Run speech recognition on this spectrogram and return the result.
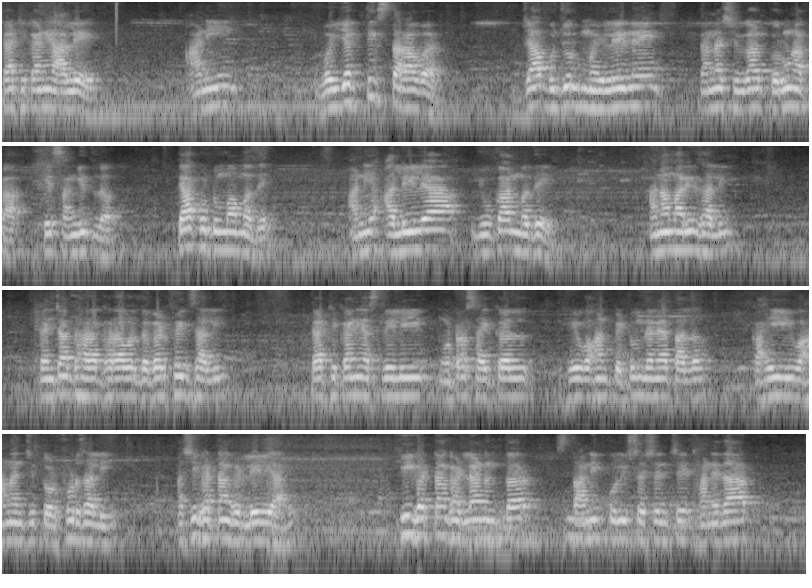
त्या ठिकाणी आले आणि वैयक्तिक स्तरावर ज्या बुजुर्ग महिलेने त्यांना शिवगाळ करू नका हे सांगितलं त्या कुटुंबामध्ये आणि आलेल्या युवकांमध्ये हाणामारी झाली त्यांच्या धा घरावर दगडफेक झाली त्या ठिकाणी असलेली मोटरसायकल हे वाहन पेटून देण्यात आलं काही वाहनांची तोडफोड झाली अशी घटना घडलेली आहे. ही घटना घडल्यानंतर स्थानिक पोलीस स्टेशनचे ठाणेदार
